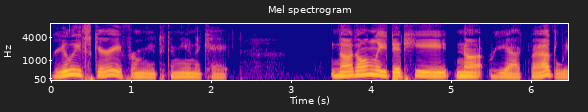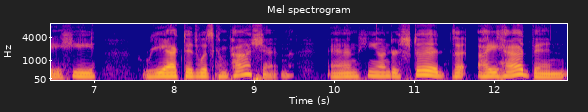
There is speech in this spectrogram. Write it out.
really scary for me to communicate, not only did he not react badly, he reacted with compassion. And he understood that I had been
